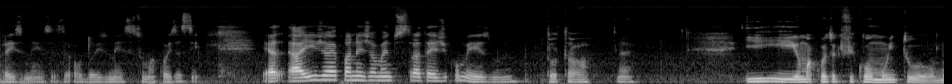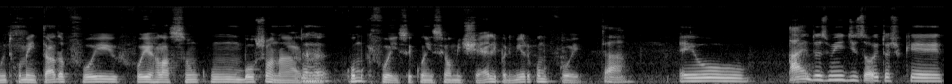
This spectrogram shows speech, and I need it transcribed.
três meses ou dois meses, uma coisa assim. É, aí já é planejamento estratégico mesmo, né? Total. É. E uma coisa que ficou muito, muito comentada foi, foi a relação com o Bolsonaro, né? Aham. Como que foi? Você conheceu a Michelle primeiro? Como que foi? Tá. Eu. Ah, em 2018, acho que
